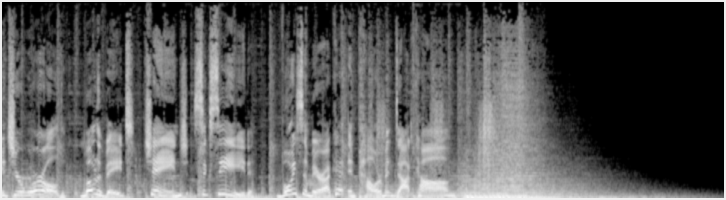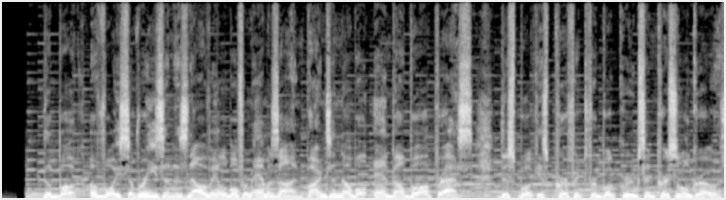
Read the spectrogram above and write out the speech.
It's your world. Motivate, change, succeed. VoiceAmericaEmpowerment.com. The book, A Voice of Reason, is now available from Amazon, Barnes & Noble, and Balboa Press. This book is perfect for book groups and personal growth.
